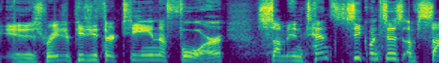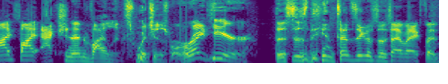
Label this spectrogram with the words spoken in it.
it is rated PG thirteen for some intense sequences of sci fi action and violence, which is right here This is the intense sequence of sci-fi action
